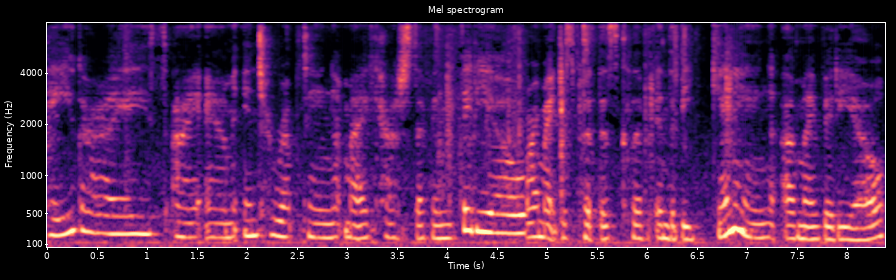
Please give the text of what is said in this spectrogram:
Hey you guys, I am interrupting my cash stuffing video, or I might just put this clip in the beginning of my video,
